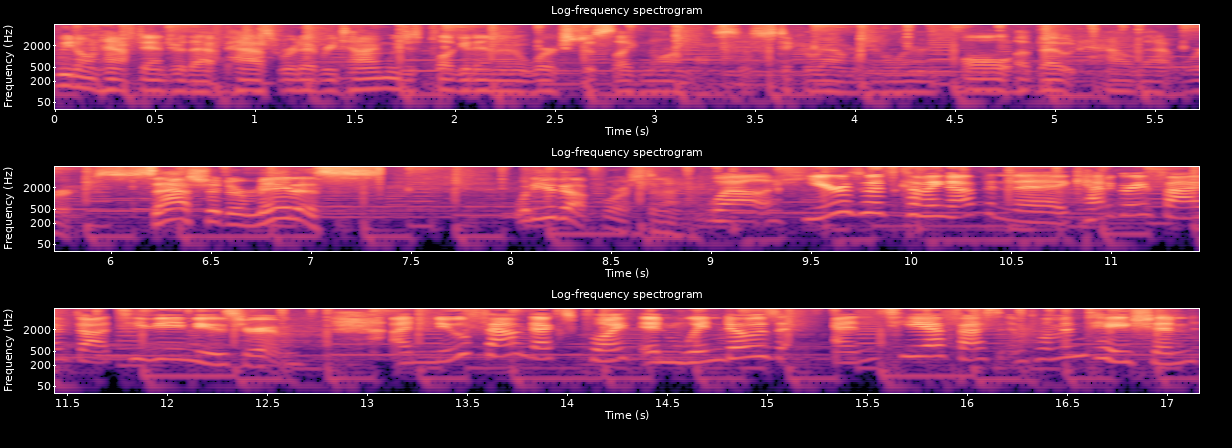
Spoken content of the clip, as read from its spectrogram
we don't have to enter that password every time. We just plug it in and it works just like normal. So stick around. We're going to learn all about how that works. Sasha Dermatis, what do you got for us tonight? Well, here's what's coming up in the Category 5.tv newsroom. A newfound exploit in Windows NTFS implementation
